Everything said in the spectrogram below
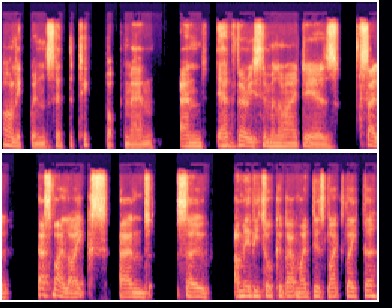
Harlequin, said the TikTok man. And had very similar ideas. So that's my likes. And so I'll maybe talk about my dislikes later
